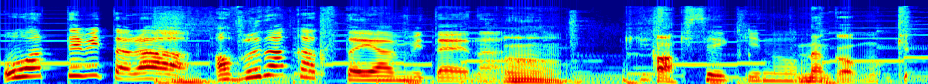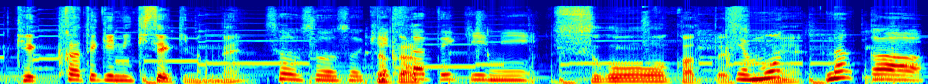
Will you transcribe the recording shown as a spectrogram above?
終わってみたら、う危なかったやんみたいな、きあ奇跡の。うんなんかもうけ結果的に奇跡のね。そうそうそう結果的に。すごかったでいやもなんか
